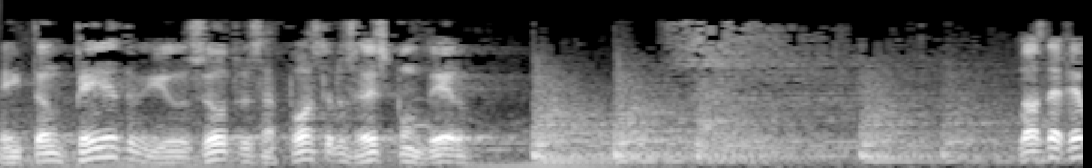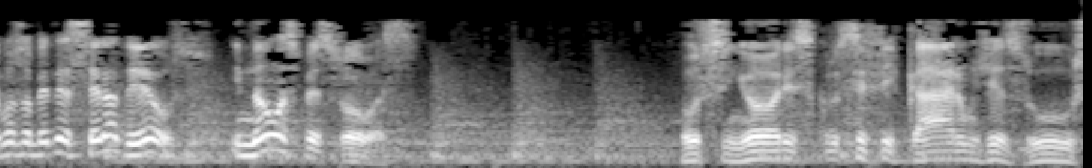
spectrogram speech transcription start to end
Então Pedro e os outros apóstolos responderam: Nós devemos obedecer a Deus e não às pessoas. Os senhores crucificaram Jesus,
